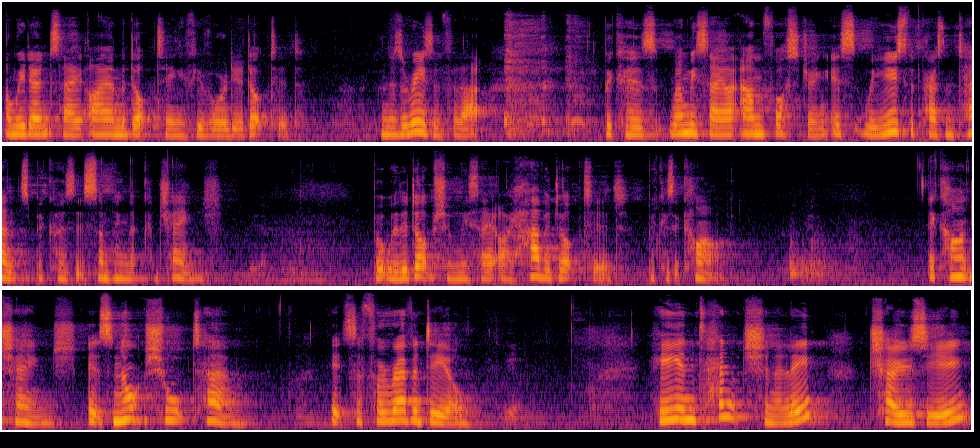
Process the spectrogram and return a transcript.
And we don't say, I am adopting if you've already adopted. And there's a reason for that. Because when we say I am fostering, we use the present tense because it's something that can change. But with adoption, we say I have adopted because it can't. It can't change. It's not short term, it's a forever deal. He intentionally chose you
